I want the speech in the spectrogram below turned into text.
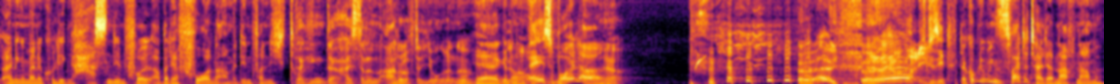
einige meiner Kollegen hassen den voll, aber der Vorname, den fand ich Da, toll. ging, da heißt er dann Adolf, der Junge, ne? Ja, genau. Ey, Spoiler! Ja. Äh, Hab ich noch gar nicht gesehen. Da kommt übrigens der zweite Teil, der Nachname.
